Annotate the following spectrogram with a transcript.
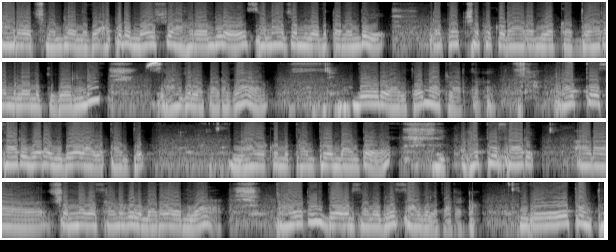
ఆరో వచనంలో ఉన్నది. అప్పుడు మోషే అహరోన్లు సమాజం ఎదుట నుండి ప్రత్యక్షపు గుడారం యొక్క ద్వారంలోనికి వెళ్ళి సాగిలపడగా దేవుడు వాళ్ళతో మాట్లాడతాడు. ప్రతిసారి కూడా ఇదే వాళ్ళ తంతు. నాయకుని తంతు ఏంటంటే ప్రతిసారి ఆడ చిన్నగా సణుగులు మొదలైనయా పోవటం దేవుడి సన్నిధిలో సాగిల పడటం ఇదే తంతు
